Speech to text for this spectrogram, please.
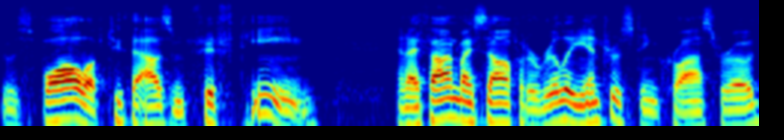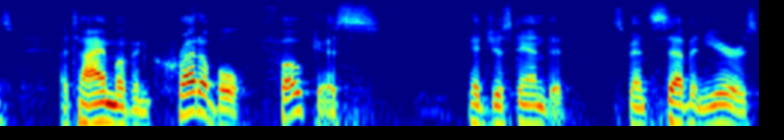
it was fall of 2015, and I found myself at a really interesting crossroads. A time of incredible focus had just ended. Spent seven years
